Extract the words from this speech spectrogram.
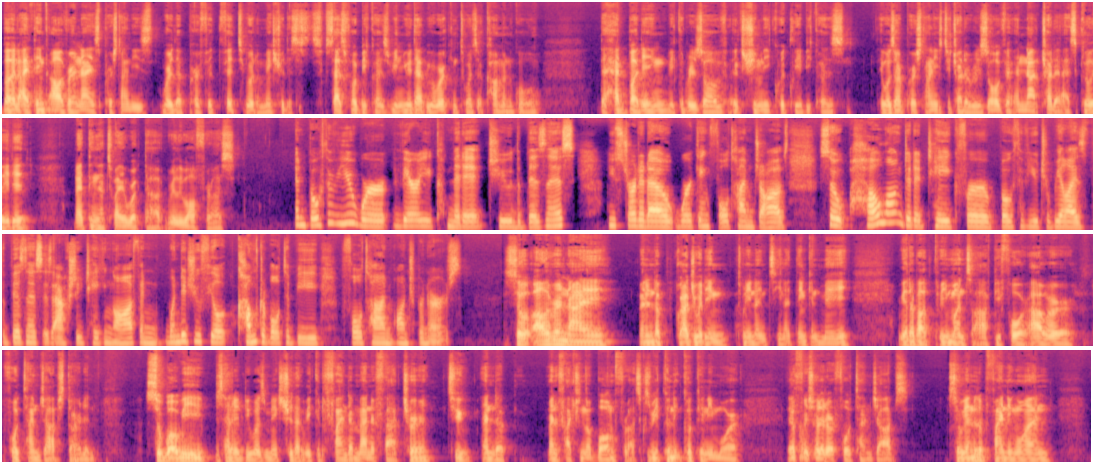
But I think Oliver and I's personalities were the perfect fit to be able to make sure this is successful because we knew that we were working towards a common goal. The headbutting we could resolve extremely quickly because it was our personalities to try to resolve it and not try to escalate it. And I think that's why it worked out really well for us. And both of you were very committed to the business. You started out working full time jobs. So, how long did it take for both of you to realize the business is actually taking off? And when did you feel comfortable to be full time entrepreneurs? So, Oliver and I ended up graduating 2019, I think in May. We had about three months off before our full time job started. So what we decided to do was make sure that we could find a manufacturer to end up manufacturing the balm for us because we couldn't cook anymore if we started our full-time jobs. So we ended up finding one.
